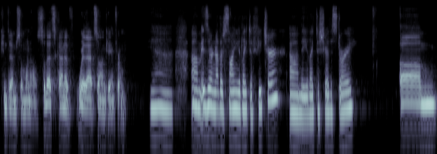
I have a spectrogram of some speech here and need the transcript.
condemn someone else. So that's kind of where that song came from. Yeah. Um, is there another song you'd like to feature um, that you'd like to share the story? Um,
